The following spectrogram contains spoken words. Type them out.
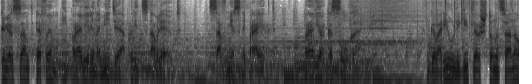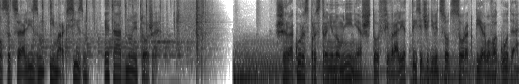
Коммерсант ФМ и Проверено Медиа представляют совместный проект «Проверка слуха». Говорил ли Гитлер, что национал-социализм и марксизм – это одно и то же? Широко распространено мнение, что в феврале 1941 года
